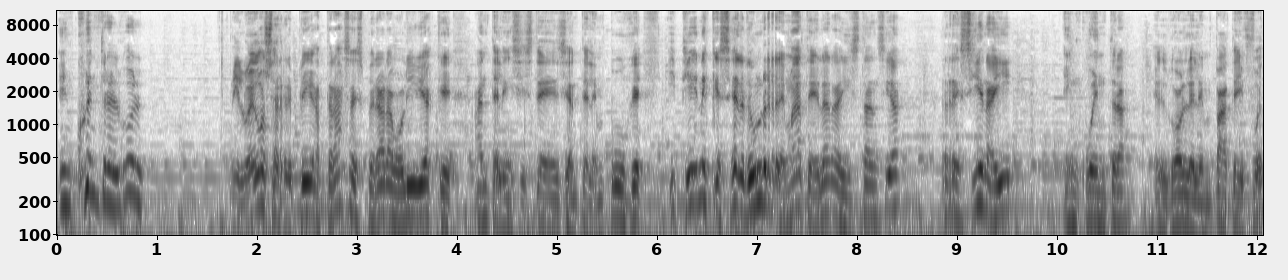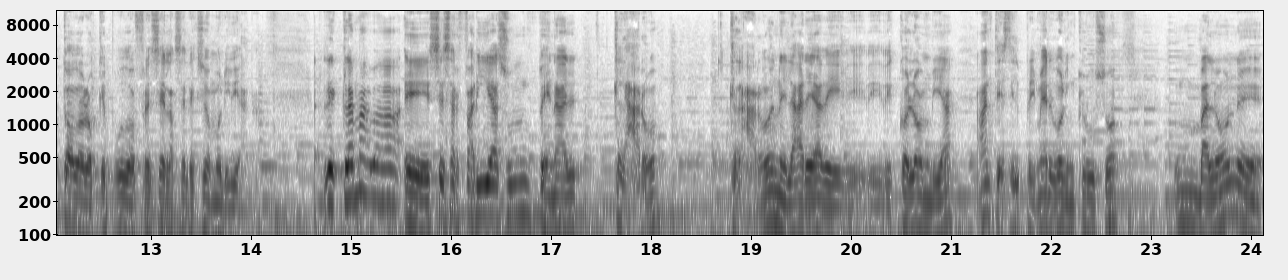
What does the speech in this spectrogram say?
encuentra el gol. Y luego se repliega atrás a esperar a Bolivia que ante la insistencia, ante el empuje, y tiene que ser de un remate de larga distancia, recién ahí encuentra el gol del empate y fue todo lo que pudo ofrecer la selección boliviana. Reclamaba eh, César Farías un penal claro, claro, en el área de, Colombia, antes del primer gol incluso, un balón eh,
